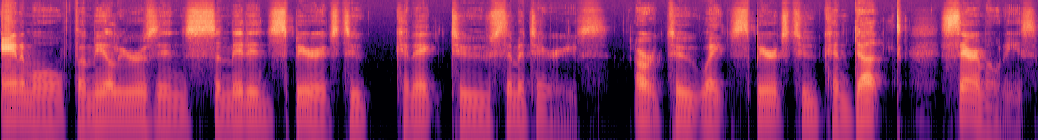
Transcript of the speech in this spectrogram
animal familiars and submitted spirits to connect to cemeteries or to wait spirits to conduct ceremonies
